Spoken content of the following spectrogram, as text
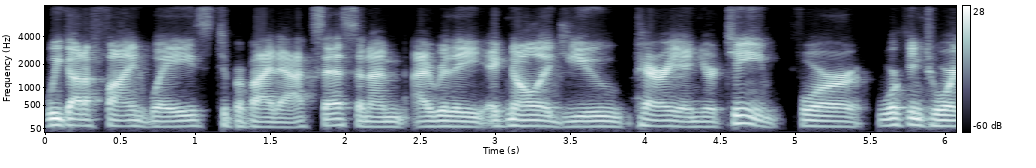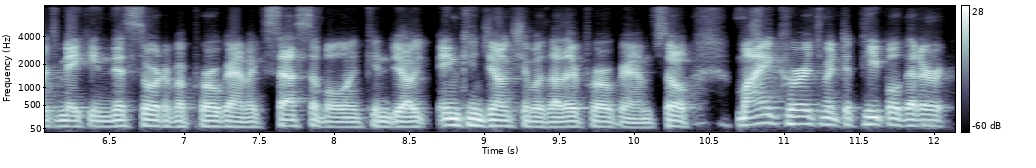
We got to find ways to provide access. And I'm, I really acknowledge you, Perry, and your team for working towards making this sort of a program accessible in, conju- in conjunction with other programs. So my encouragement to people that are,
